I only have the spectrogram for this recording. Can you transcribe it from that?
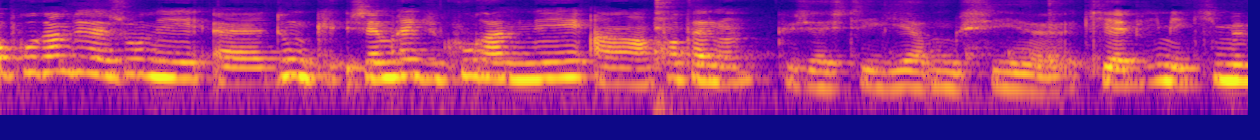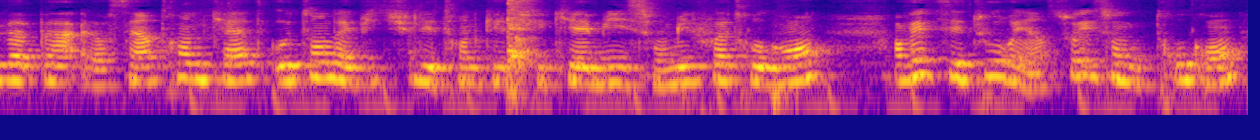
au programme de la journée, euh, donc j'aimerais du coup ramener un pantalon que j'ai acheté hier donc chez euh, Kiabi mais qui me va pas. Alors c'est un 34, autant d'habitude les 34 chez Kiabi ils sont mille fois trop grands. En fait c'est tout rien, soit ils sont trop grands,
